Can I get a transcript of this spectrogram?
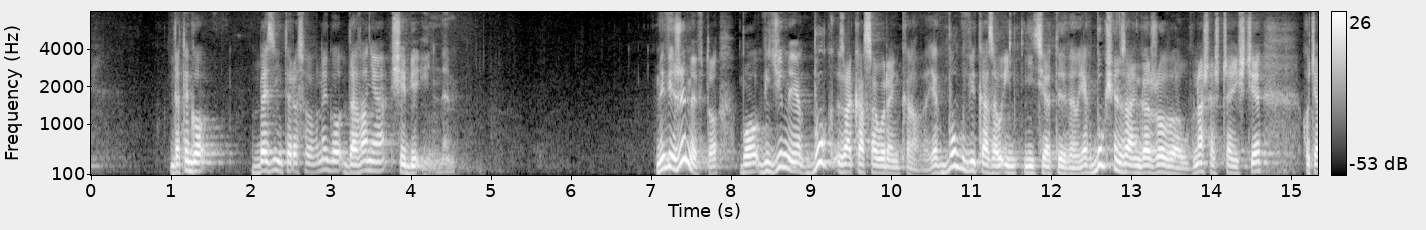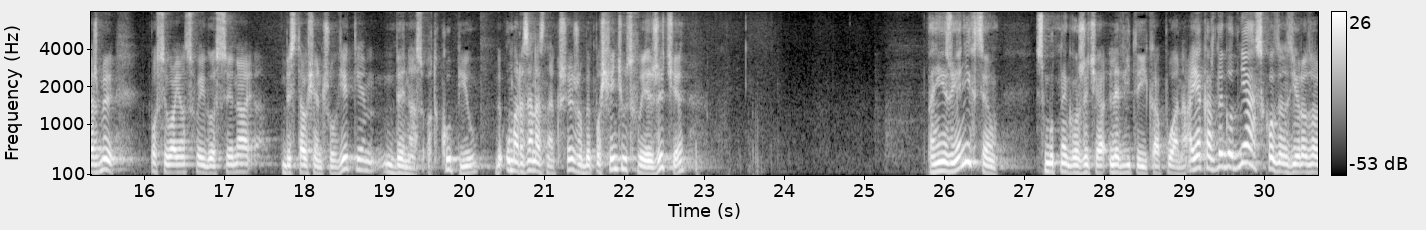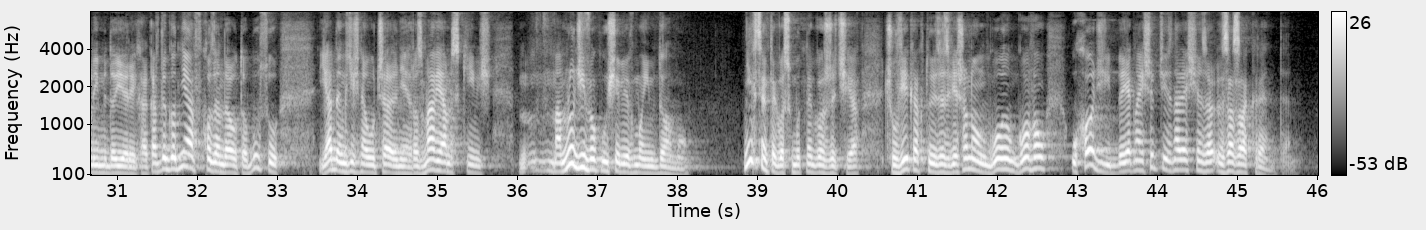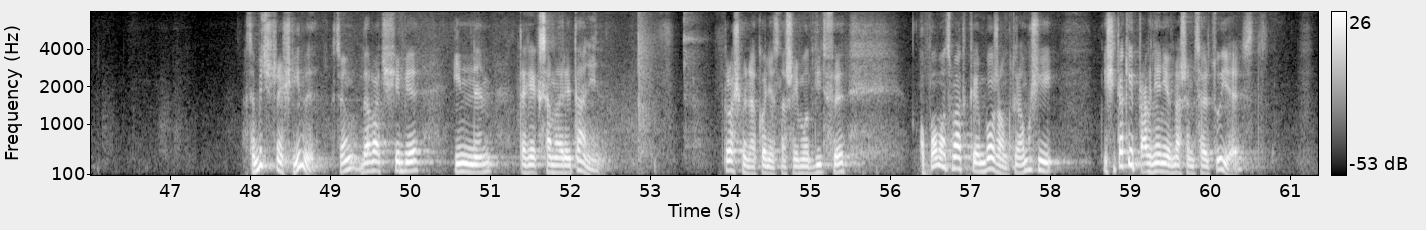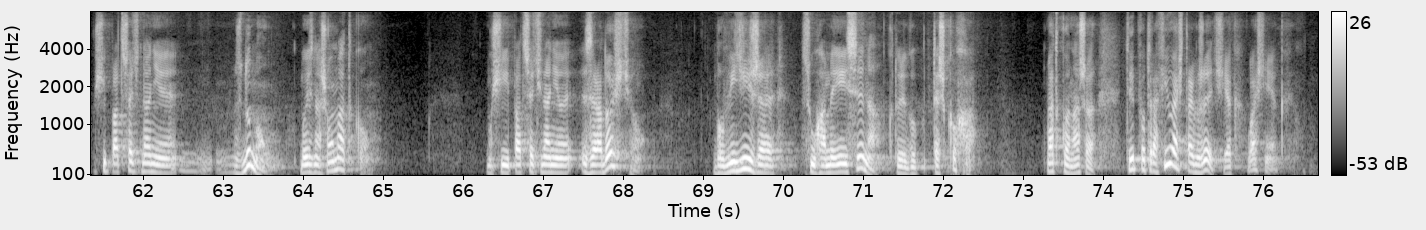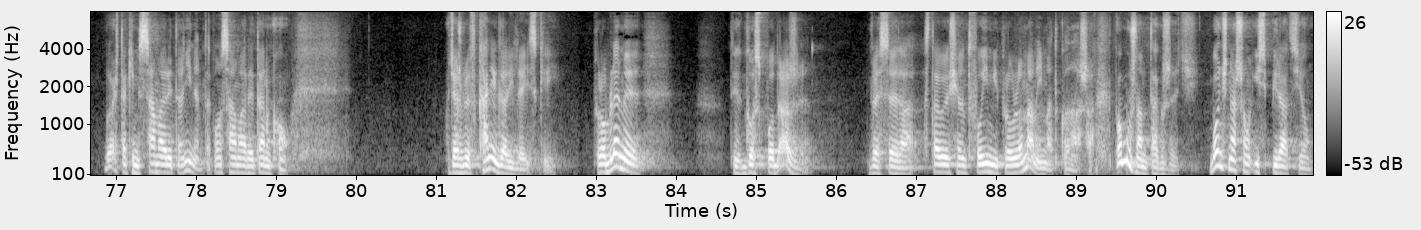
dlatego bezinteresownego dawania siebie innym. My wierzymy w to, bo widzimy, jak Bóg zakasał rękawy, jak Bóg wykazał inicjatywę, jak Bóg się zaangażował w nasze szczęście, chociażby posyłając swojego Syna, by stał się człowiekiem, by nas odkupił, by umarł za nas na krzyżu, by poświęcił swoje życie. Panie Jezu, ja nie chcę smutnego życia lewity i kapłana. A ja każdego dnia schodzę z Jerozolimy do Jericha, każdego dnia wchodzę do autobusu, jadę gdzieś na uczelnię, rozmawiam z kimś, mam ludzi wokół siebie w moim domu. Nie chcę tego smutnego życia. Człowieka, który ze zwieszoną głową uchodzi, by jak najszybciej znaleźć się za, za zakrętem. Chcę być szczęśliwy. Chcę dawać siebie innym, tak jak Samarytanin. Prośmy na koniec naszej modlitwy o pomoc Matkę Bożą, która musi, jeśli takie pragnienie w naszym sercu jest, musi patrzeć na nie z dumą, bo jest naszą matką. Musi patrzeć na nie z radością, bo widzi, że słuchamy jej syna, którego też kocha. Matko nasza, Ty potrafiłaś tak żyć, jak właśnie jak byłaś takim Samarytaninem, taką Samarytanką. Chociażby w Kanie Galilejskiej. Problemy tych gospodarzy wesela stały się Twoimi problemami, Matko nasza. Pomóż nam tak żyć. Bądź naszą inspiracją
